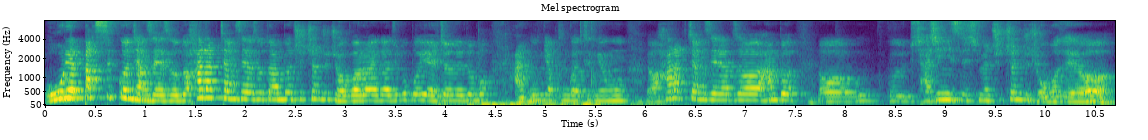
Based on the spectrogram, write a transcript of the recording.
올해 박스권 장사에서도 하락 장사에서도 한번 추천주 줘봐라 해가지고 뭐 예전에도 뭐 안국약품 같은 경우 어, 하락 장사에서 한번 어그 자신 있으시면 추천주 줘보세요.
